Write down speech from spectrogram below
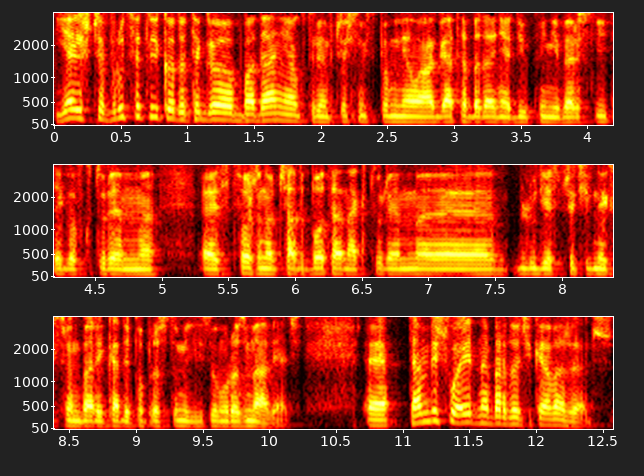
ja jeszcze wrócę tylko do tego badania, o którym wcześniej wspominała Agata, badania Duke University, tego, w którym e, stworzono chatbota, na którym e, ludzie z przeciwnych stron barykady po prostu mieli ze sobą rozmawiać. E, tam wyszła jedna bardzo ciekawa rzecz.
